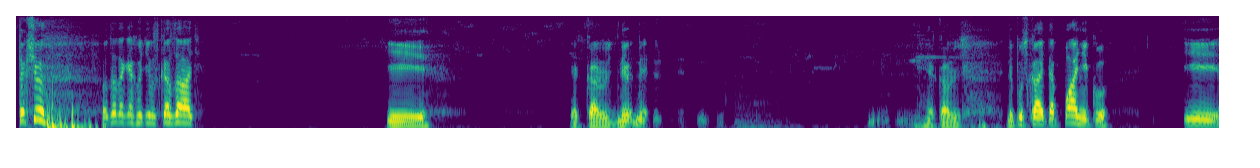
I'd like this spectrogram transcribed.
Так що, оце так я хотів сказати. І, як кажуть, не, не, як кажуть, не пускайте паніку і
